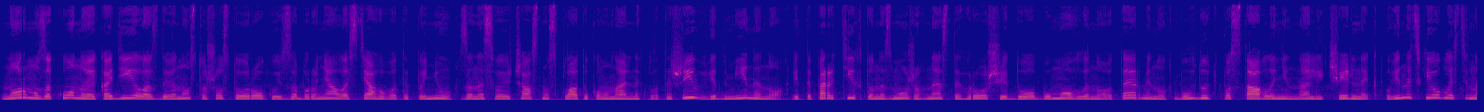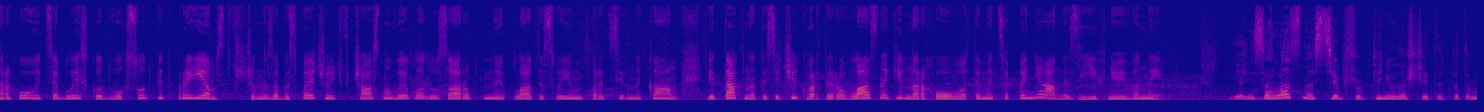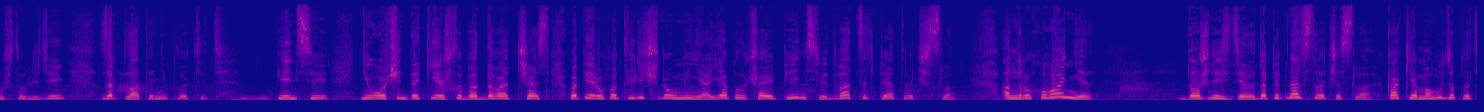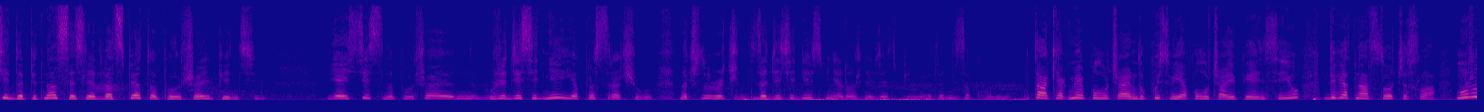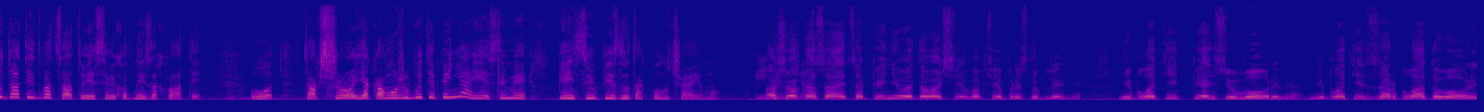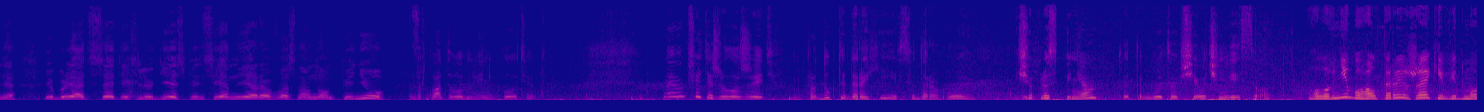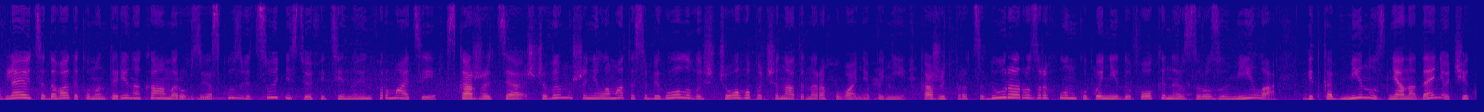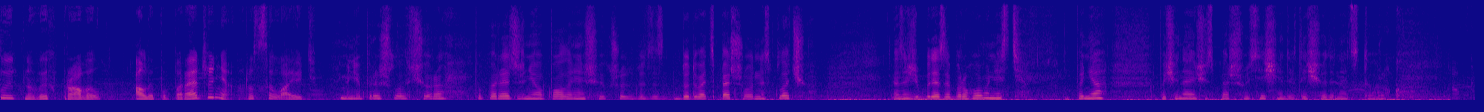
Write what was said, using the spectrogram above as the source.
Норму закону, яка діяла з 96-го року і забороняла стягувати пеню за несвоєчасну сплату комунальних платежів, відмінено. Відтепер ті, хто не зможе внести гроші до обумовленого терміну, будуть поставлені на лічильник. У Вінницькій області нараховується близько 200 підприємств, що не забезпечують вчасну виплату заробітної плати своїм працівникам. Відтак на тисячі квартировласників нараховуватиметься пеня не з їхньої вини. Я не согласна с тем, чтобы пеню насчитывать, потому что у людей зарплаты не платить, пенсии не очень такие, чтобы отдавать часть. Во-первых, вот лично у меня я получаю пенсию 25 числа, а нарахування должны сделать до 15 числа. Как я могу заплатить до 15, если я 25 получаю пенсию? Я, естественно, получаю, уже 10 дней я прострачиваю. Значит, уже за 10 дней с меня должны взять пеню. Это незаконно. Так як ми получаємо, допустимо, я получаю пенсію 19 числа, можу дати і 20, якщо виходний захвати. От. Так що, яка може бути пеня, якщо ми пенсію пізно так получаємо? А что касается пеню, это вообще, вообще преступление. Не платить пенсию вовремя, не платить зарплату вовремя и брать с этих людей, с пенсионеров в основном пеню, Зарплату вовремя не платят. Ну и вообще тяжело жить. Продукты дорогие, все дорогое. Еще плюс пеня, то это будет вообще очень весело. Головні бухгалтери ЖЕКів відмовляються давати коментарі на камеру в зв'язку з відсутністю офіційної інформації. Скаржаться, що вимушені ламати собі голови, з чого починати нарахування пені. Кажуть, процедура розрахунку пені допоки не зрозуміла. Від Кабміну з дня на день очікують нових правил, але попередження розсилають. Мені прийшло вчора попередження опалення, що якщо до 21-го не сплачу, значить буде заборгованість пеня, починаючи з 1 січня 2011 року.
